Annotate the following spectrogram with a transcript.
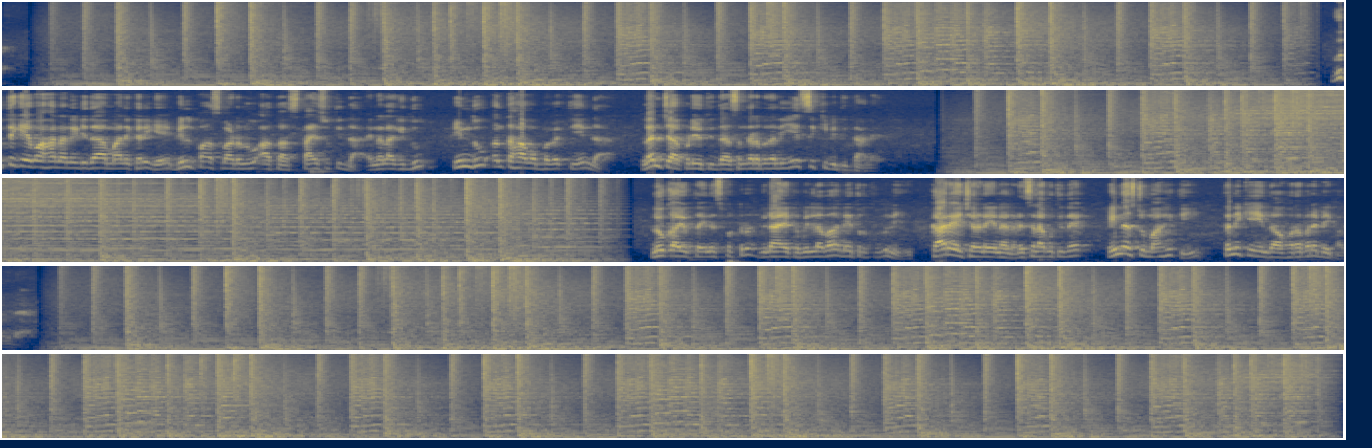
ಗುತ್ತಿಗೆ ವಾಹನ ನೀಡಿದ ಮಾಲೀಕರಿಗೆ ಬಿಲ್ ಪಾಸ್ ಮಾಡಲು ಆತ ಸ್ಥಾಯಿಸುತ್ತಿದ್ದ ಎನ್ನಲಾಗಿದ್ದು, ಇಂದು ಅಂತಹ ಒಬ್ಬ ವ್ಯಕ್ತಿಯಿಂದ ಲಂಚ ಪಡೆಯುತ್ತಿದ್ದ ಸಂದರ್ಭದಲ್ಲಿಯೇ ಸಿಕ್ಕಿಬಿದ್ದಿದ್ದಾನೆ. ಲೋಕಾಯುಕ್ತ ಇನ್ಸ್ಪೆಕ್ಟರ್ ವಿನಾಯಕ ಬಿಲ್ಲವ ನೇತೃತ್ವದಲ್ಲಿ ಕಾರ್ಯಾಚರಣೆಯನ್ನು ನಡೆಸಲಾಗುತ್ತಿದೆ. ಇನ್ನಷ್ಟು ಮಾಹಿತಿ ತನಿಖೆಯಿಂದ ಹೊರಬರಬೇಕಾಗಿದೆ.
